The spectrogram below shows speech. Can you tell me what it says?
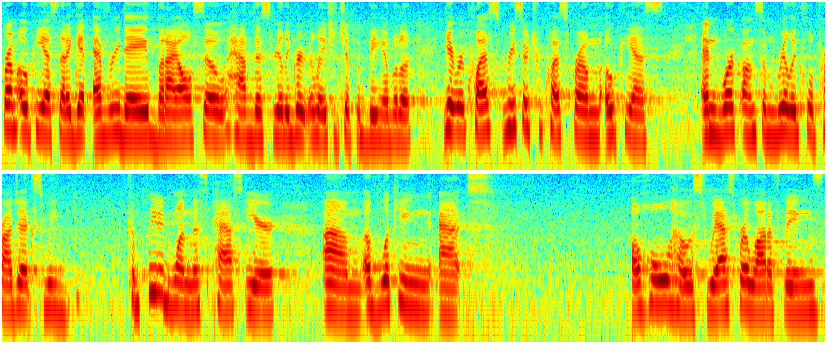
from OPS that I get every day, but I also have this really great relationship with being able to get requests, research requests from OPS and work on some really cool projects. We completed one this past year um, of looking at a whole host. We asked for a lot of things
